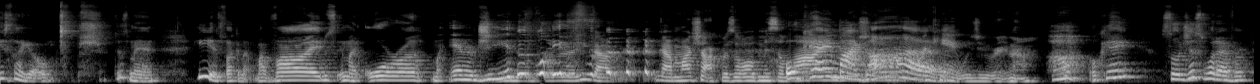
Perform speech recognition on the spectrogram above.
it's like, oh, psh, this man, he is fucking up my vibes and my aura, my energy in this Yeah, place. you got got my chakras all misaligned. Okay, my. God. I can't with you right now. okay? So just whatever.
